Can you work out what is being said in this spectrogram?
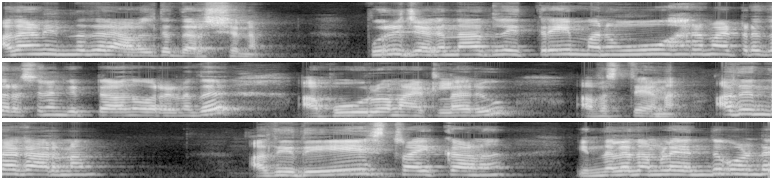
അതാണ് ഇന്നത്തെ രാവിലത്തെ ദർശനം. പുരി ജഗന്നാഥിൽ ഇത്രയും മനോഹരമായിട്ടൊരു ദർശനം കിട്ടുക എന്ന് പറയുന്നത് അപൂർവമായിട്ടുള്ള ഒരു അവസ്ഥയാണ്. അതെന്താ കാരണം? അത് ഇതേ സ്ട്രൈക്കാണ് ഇന്നലെ നമ്മൾ എന്തുകൊണ്ട്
